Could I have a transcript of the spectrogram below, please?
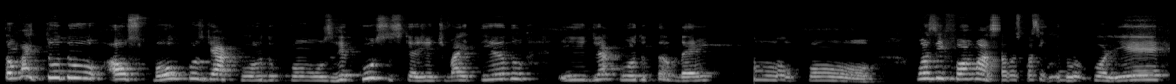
Então, vai tudo aos poucos, de acordo com os recursos que a gente vai tendo e de acordo também com, com com as informações conseguindo colher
